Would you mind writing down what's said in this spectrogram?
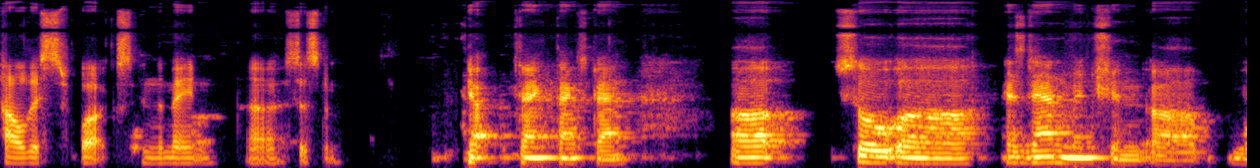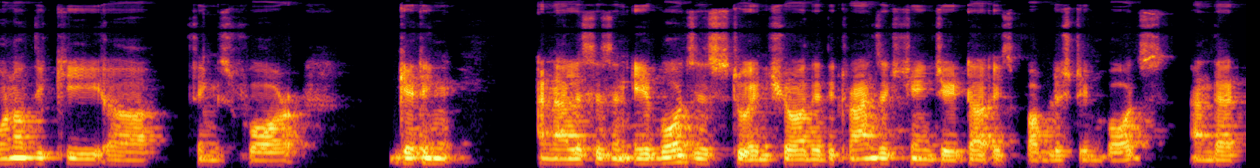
how this works in the main uh, system. Yeah, thank, thanks, Dan. Uh, so uh, as Dan mentioned, uh, one of the key uh, things for getting analysis in ABODS is to ensure that the TransXchange data is published in BODS and that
